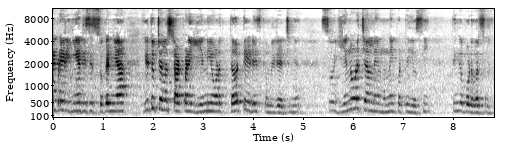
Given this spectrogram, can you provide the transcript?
எப்படி இருக்கீங்க? This is Sukanya. YouTube channel start பண்ணி என்னையோட தேர்ட்டி டேஸ் கம்ப்ளீட் ஆயிடுச்சுங்க. ஸோ என்னோட சேனலை முன்னை பற்றி யோசி திங்க போடுவர் செல்ஃப்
